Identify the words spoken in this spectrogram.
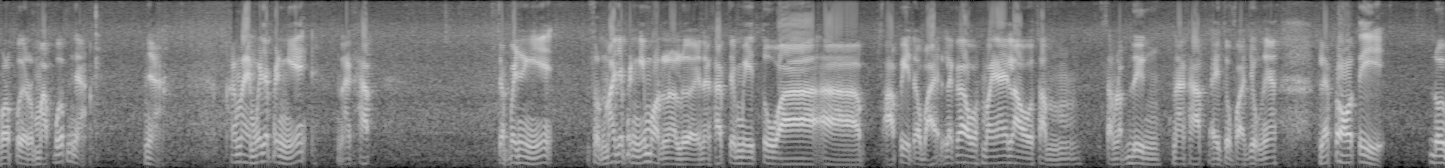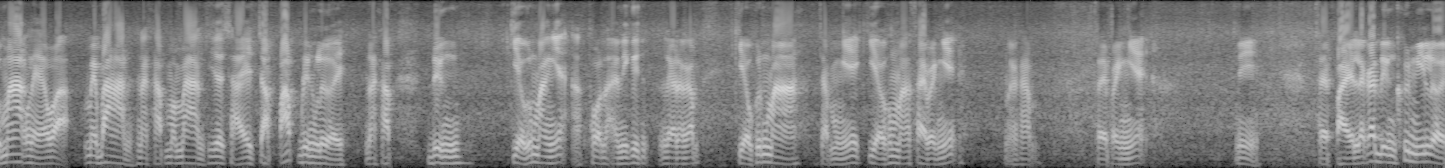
พอเราเปิดออกมาปุ๊บเนี่ยเนี่ยข้างในมันก็จะเป็นอย่างนี้นะครับ จะเป็นอย่างนี้ ส่วนมากจะเป็นนี้หมดเลยนะครับ จะมีตัวฝาปิดเอาไว้ แล้วก็ไว้ให้เราสำสำหรับดึงนะครับไอตัวฝาจุกเนี้ยและปกติโดยมากแล้วอะแม่บ้านนะครับแม่บ้านที่จะใช้จับปั๊บดึงเลยนะครับ ดึงเกี่ยวขึ้นมาอย่างเงี้ยโทษนะอันนี้คือแล้วนะครับ เกี่ยวขึ้นมาจับอย่างงี้เกี่ยวขึ้นมาใส่ไปอย่างงี้นะครับ ใส่ไปอย่างเงี้ยนี่ใส่ไปแล้วก็ดึงขึ้นนี้เลย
